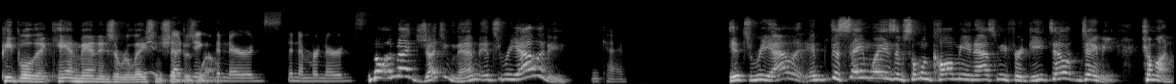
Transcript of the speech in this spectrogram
people that can manage a relationship as Judging well. the nerds, the number nerds. No, I'm not judging them. It's reality. Okay. It's reality. And the same way as if someone called me and asked me for detail, Jamie, come on.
